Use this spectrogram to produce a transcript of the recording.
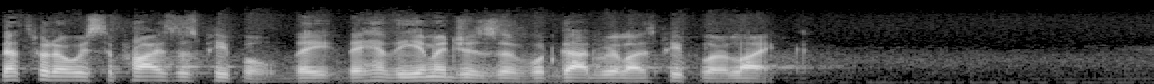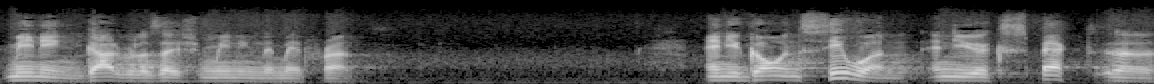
That's what always surprises people. They, they have the images of what God realized people are like. Meaning, God realization, meaning they made friends. And you go and see one, and you expect. Uh,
